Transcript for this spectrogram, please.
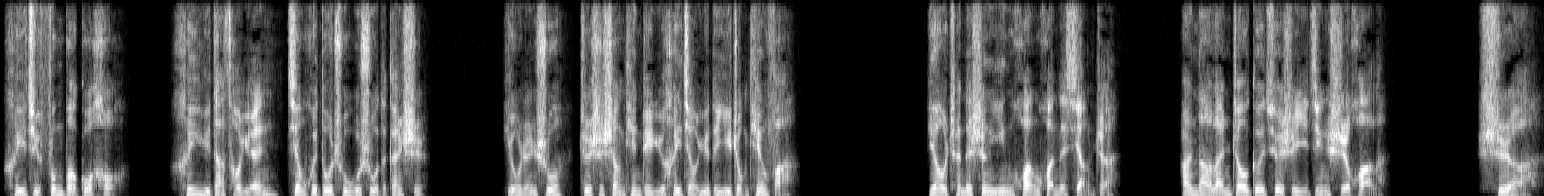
黑巨风暴过后，黑域大草原将会多出无数的干尸。有人说这是上天给予黑角域的一种天罚。药尘的声音缓缓的响着，而纳兰朝歌却是已经石化了。是啊，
